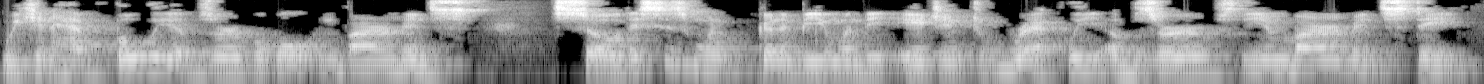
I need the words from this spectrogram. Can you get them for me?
We can have fully observable environments. So this is going to be when the agent directly observes the environment state.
